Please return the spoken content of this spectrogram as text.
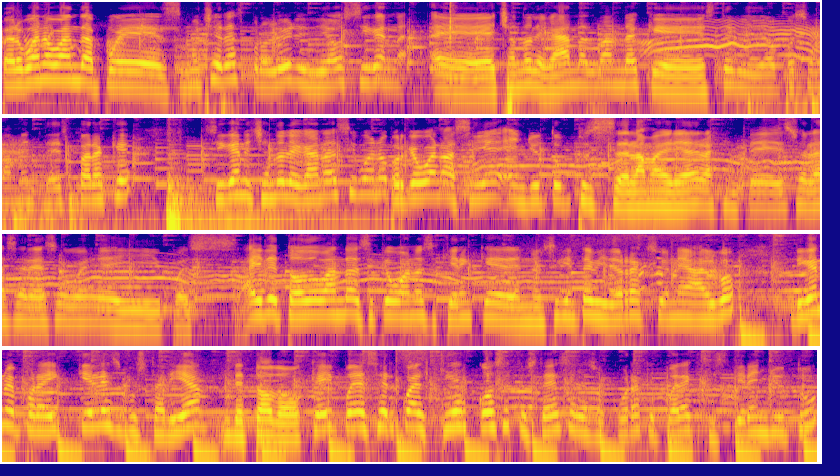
Pero bueno, banda, pues muchas gracias por ver el video. Sigan eh, echándole ganas, banda. Que este video pues solamente es para que sigan echándole ganas y bueno, porque bueno, así en YouTube pues la mayoría de la gente suele hacer eso, güey, y pues hay de todo, banda, así que bueno, si quieren que en un siguiente video reaccione algo, díganme por ahí qué les gustaría de todo, ¿ok? Puede ser cualquier cosa que a ustedes se les ocurra que pueda existir en YouTube,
